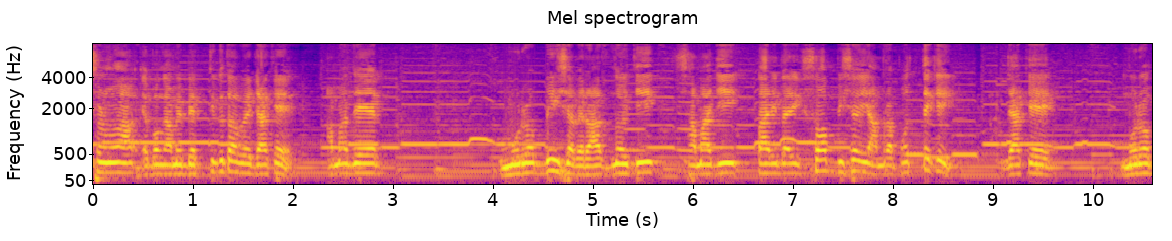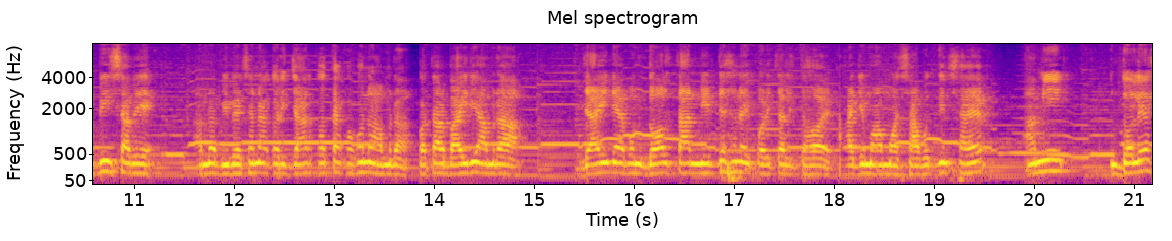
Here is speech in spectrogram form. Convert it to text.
শর্মা এবং আমি ব্যক্তিগতভাবে যাকে আমাদের মুরব্বী হিসাবে রাজনৈতিক, সামাজিক, পারিবারিক সব বিষয়ে আমরা প্রত্যেকেই যাকে মুরব্বী হিসাবে আমরা বিবেচনা করি, যার কথা কখনো আমরা, কথার বাইরে আমরা যাই না এবং দল তার নির্দেশনায় পরিচালিত হয়। হাজি মোহাম্মদ শাহাবুদ্দিন সাহেব, আমি দলের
